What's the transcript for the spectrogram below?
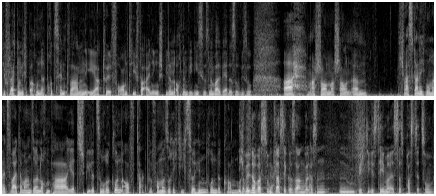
die vielleicht noch nicht bei 100% waren und eh aktuell formtief bei einigen Spielern, auch einem Vinicius, einem Valverde sowieso. Ah, mal schauen, mal schauen. Ähm, ich weiß gar nicht, wo wir jetzt weitermachen sollen. Noch ein paar jetzt Spiele zum Rückrundenauftakt, bevor wir so richtig zur Hinrunde kommen. Ich will noch was zum ja. Klassiker sagen, weil ja. das ein, ein, wichtiges Thema ist. Das passt ja zu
